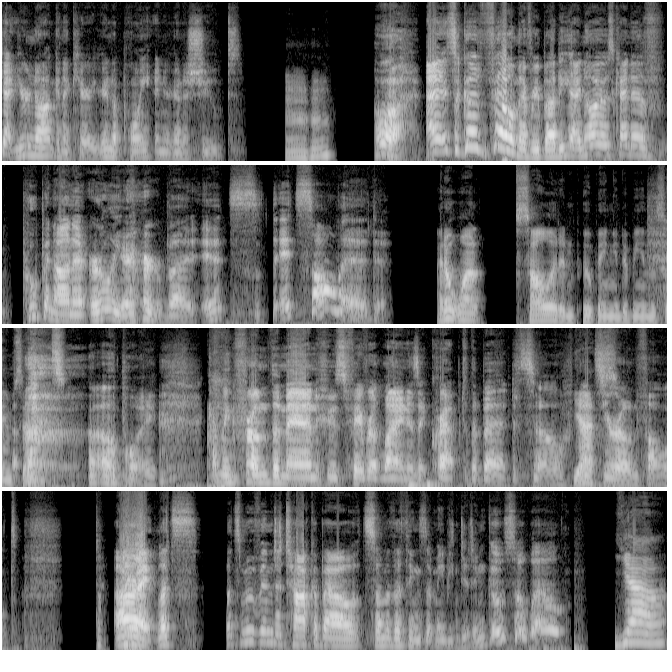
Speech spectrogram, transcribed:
Yeah, you're not gonna care. You're gonna point and you're gonna shoot. Mm-hmm. Oh, it's a good film, everybody. I know I was kind of pooping on it earlier, but it's it's solid. I don't want solid and pooping to be in the same sentence. oh boy, coming from the man whose favorite line is "It crapped the bed," so Yes. that's your own fault. All right, let's let's move in to talk about some of the things that maybe didn't go so well. yeah,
